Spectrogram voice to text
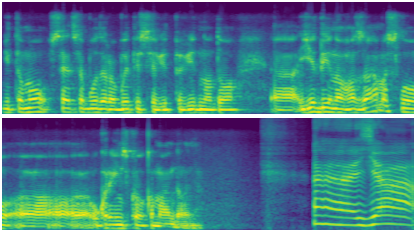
І тому все це буде робитися відповідно до е, єдиного замислу е, українського командування. Е, Я,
